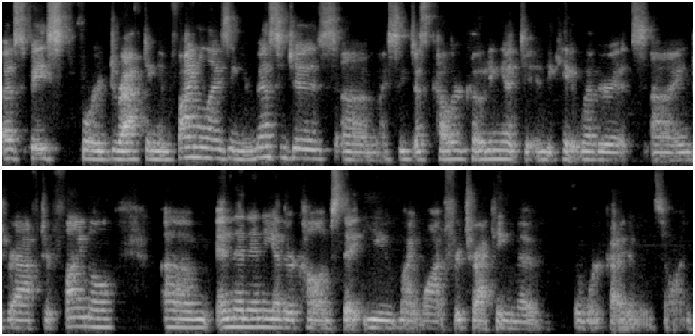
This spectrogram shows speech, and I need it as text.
a space for drafting and finalizing your messages. Um, I suggest color coding it to indicate whether it's uh, in draft or final. Um, and then any other columns that you might want for tracking the, the work item and so on.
